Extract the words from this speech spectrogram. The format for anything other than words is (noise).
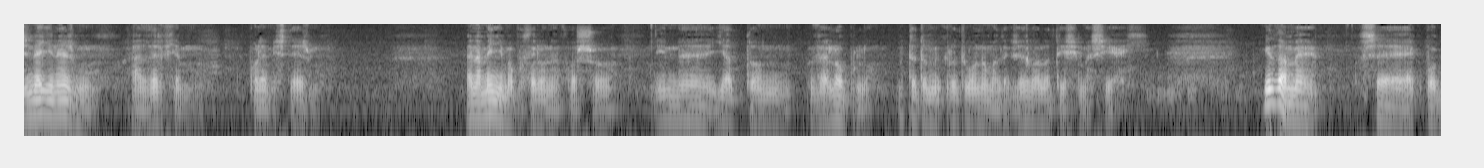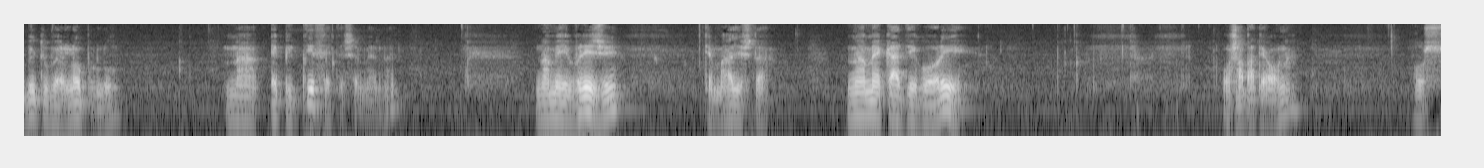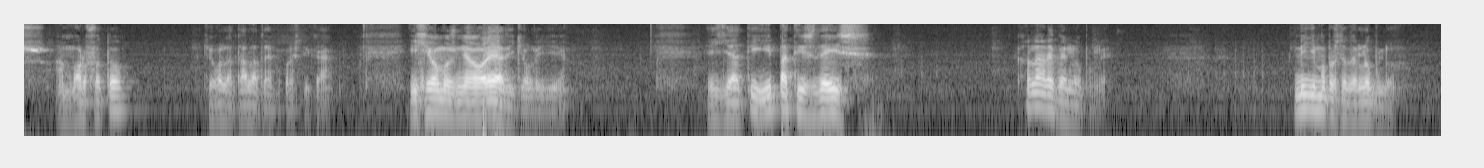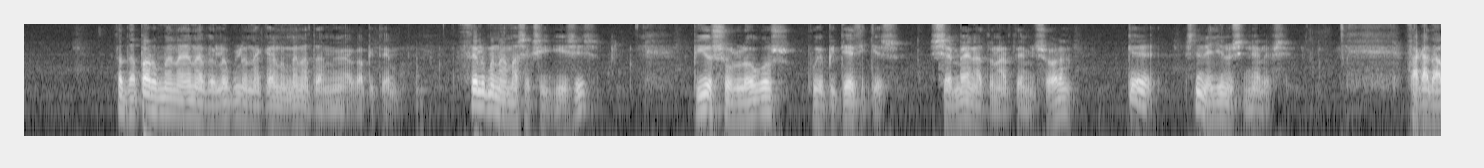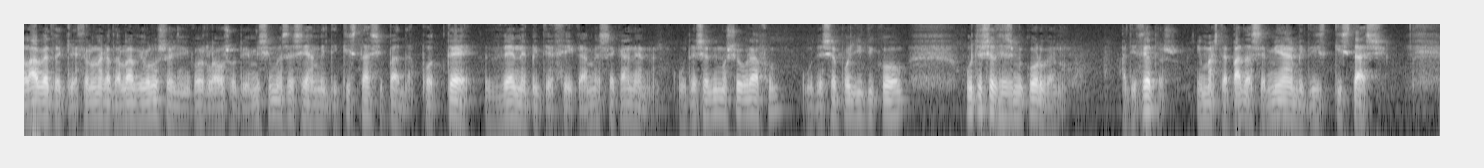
Συνέλληνες μου, αδέρφια μου, πολεμιστές μου, ένα μήνυμα που θέλω να δώσω είναι για τον Βελόπουλο. Ούτε το μικρό του όνομα δεν ξέρω, αλλά τι σημασία έχει. Είδαμε σε εκπομπή του Βελόπουλου να επιτίθεται σε μένα, να με υβρίζει και μάλιστα να με κατηγορεί ως απατεώνα, ως αμόρφωτο και όλα τα άλλα τα υποκριστικά. Είχε όμως μια ωραία δικαιολογία. Γιατί είπα της ΔΕΗΣ Καλά ρε Βελόπουλε. Μήνυμα προς το Βελόπουλο. Θα τα πάρουμε ένα-ένα Βελόπουλο να κάνουμε ένα ταμείο αγαπητέ μου. Θέλουμε να μας εξηγήσεις ποιος ο λόγος που επιτέθηκες σε μένα τον Αρτέμις Σόρα και στην Ελλήνο Συνέλευση. Θα καταλάβετε και θέλω να καταλάβει όλος ο ελληνικός λαός ότι εμείς είμαστε σε αμυντική στάση πάντα. Ποτέ δεν επιτεθήκαμε σε κανέναν. Ούτε σε δημοσιογράφο, ούτε σε πολιτικό, ούτε σε θεσμικό όργανο. Αντιθέτως, είμαστε πάντα σε μια αμυντική στάση.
